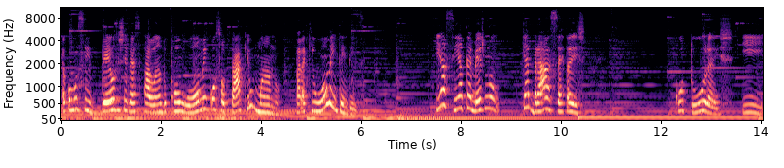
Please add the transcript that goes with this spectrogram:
é como se Deus estivesse falando com o homem com sotaque humano, para que o homem entendesse. E assim até mesmo quebrar certas culturas e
